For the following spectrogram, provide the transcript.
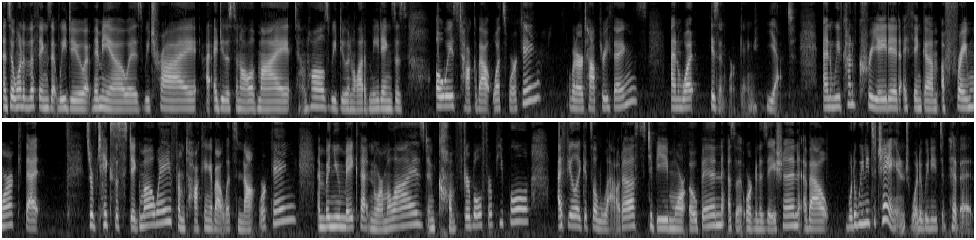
And so one of the things that we do at Vimeo is we try I do this in all of my town halls, we do in a lot of meetings is always talk about what's working, what are our top 3 things and what isn't working yet. And we've kind of created I think um, a framework that sort of takes the stigma away from talking about what's not working. And when you make that normalized and comfortable for people, I feel like it's allowed us to be more open as an organization about what do we need to change? What do we need to pivot?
